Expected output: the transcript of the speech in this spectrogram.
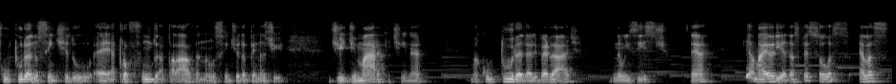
Cultura no sentido é, profundo da palavra, não no sentido apenas de, de, de marketing. Né? Uma cultura da liberdade não existe. Né? E a maioria das pessoas, elas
